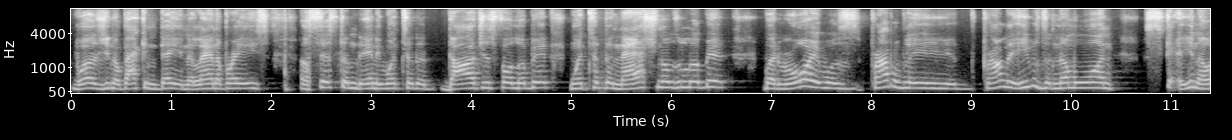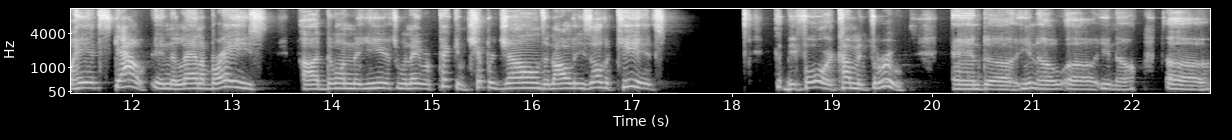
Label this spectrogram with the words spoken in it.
was you know back in the day in the Atlanta Braves uh, system. Then he went to the Dodgers for a little bit, went to the Nationals a little bit. But Roy was probably probably he was the number one you know head scout in the Atlanta Braves uh, during the years when they were picking Chipper Jones and all these other kids before coming through. And uh, you know, uh, you know, uh,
